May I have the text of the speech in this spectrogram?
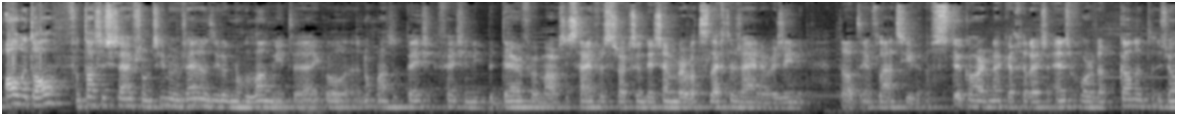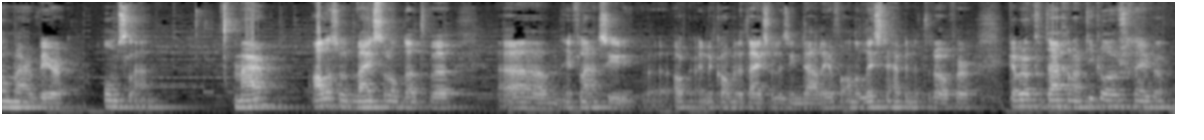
al met al, fantastische cijfers zien, maar we zijn er natuurlijk nog lang niet. Ik wil uh, nogmaals het feestje niet bederven, maar als die cijfers straks in december wat slechter zijn en we zien dat inflatie een stuk hardnekkiger is enzovoort, dan kan het zomaar weer omslaan. Maar alles wijst erop dat we uh, inflatie uh, ook in de komende tijd zullen zien dalen. Heel veel analisten hebben het erover. Ik heb er ook vandaag een artikel over geschreven.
